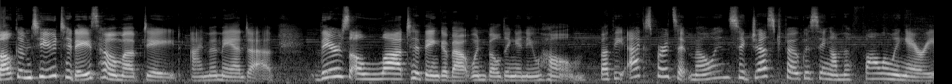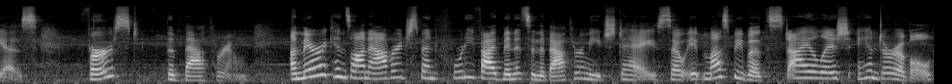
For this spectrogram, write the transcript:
Welcome to today's home update. I'm Amanda. There's a lot to think about when building a new home, but the experts at Moen suggest focusing on the following areas. First, the bathroom. Americans on average spend 45 minutes in the bathroom each day, so it must be both stylish and durable.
